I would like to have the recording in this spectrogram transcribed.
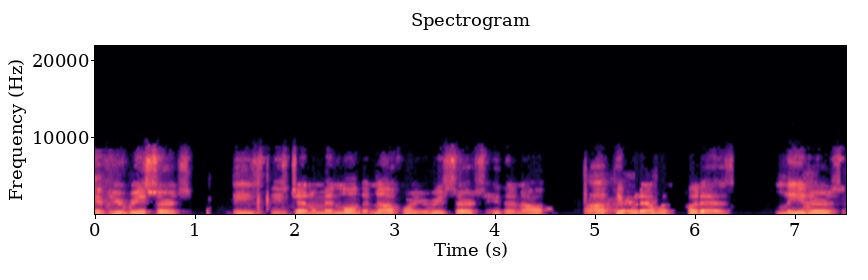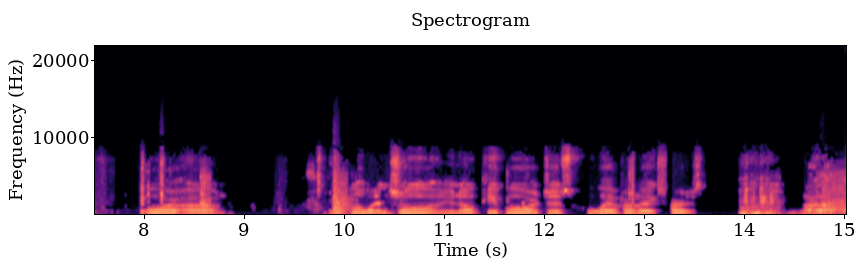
if you research these these gentlemen long enough, or you research either you know uh, people that was put as leaders or um, influential, you know, people or just whoever, like first, a lot of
